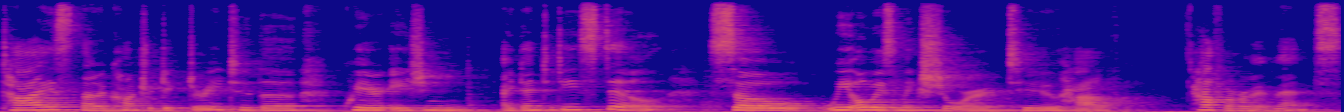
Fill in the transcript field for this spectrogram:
ties that are contradictory to the queer Asian identity still. So we always make sure to have half of our events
